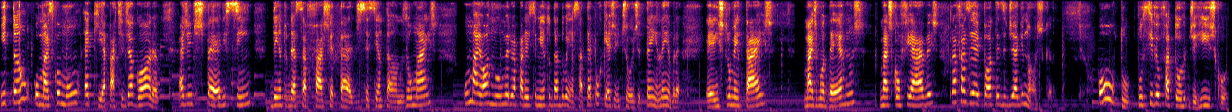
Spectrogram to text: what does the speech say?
Então, o mais comum é que a partir de agora a gente espere sim, dentro dessa faixa etária de 60 anos ou mais, um maior número e aparecimento da doença. Até porque a gente hoje tem, lembra, é, instrumentais mais modernos, mais confiáveis para fazer a hipótese diagnóstica. Outro possível fator de risco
